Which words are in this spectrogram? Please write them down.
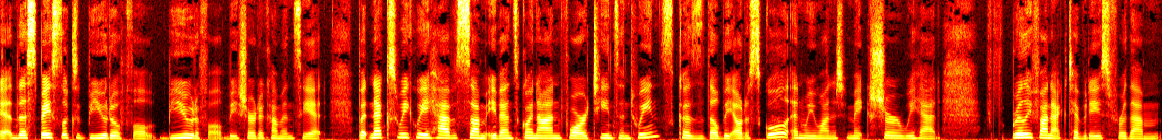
uh, the space looks beautiful, beautiful. Be sure to come and see it. But next week we have some events going on for teens and tweens because they'll be out of school, and we wanted to make sure we had f- really fun activities for them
